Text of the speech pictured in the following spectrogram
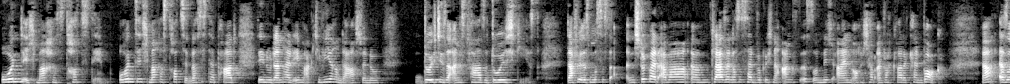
Und ich mache es trotzdem. Und ich mache es trotzdem. Das ist der Part, den du dann halt eben aktivieren darfst, wenn du durch diese Angstphase durchgehst. Dafür ist, muss es ein Stück weit aber ähm, klar sein, dass es halt wirklich eine Angst ist und nicht ein, oh, ich habe einfach gerade keinen Bock. Ja, also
